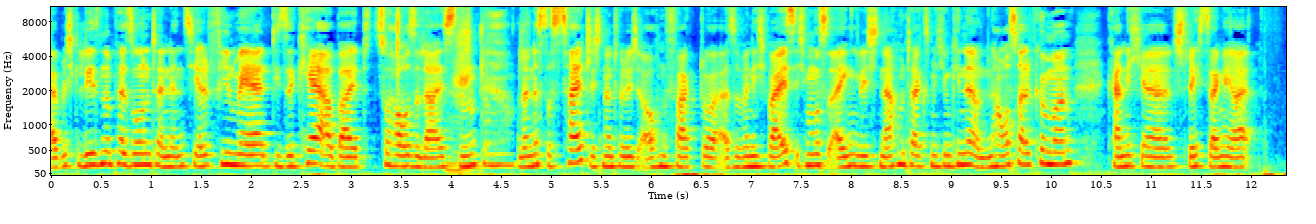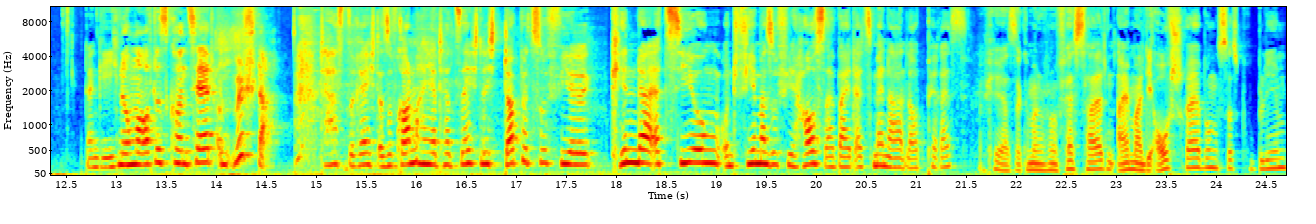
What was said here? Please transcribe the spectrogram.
weiblich gelesene Personen tendenziell viel mehr diese Care-Arbeit zu Hause leisten. Stimmt. Und dann ist das zeitlich natürlich auch ein Faktor. Also wenn ich weiß, ich muss eigentlich nachmittags mich um Kinder und den Haushalt kümmern, kann ich ja schlecht sagen, ja, dann gehe ich nochmal auf das Konzert und misch da. Da hast du recht. Also Frauen machen ja tatsächlich doppelt so viel Kindererziehung und viermal so viel Hausarbeit als Männer, laut Perez. Okay, also da kann man schon festhalten, einmal die Ausschreibung ist das Problem,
